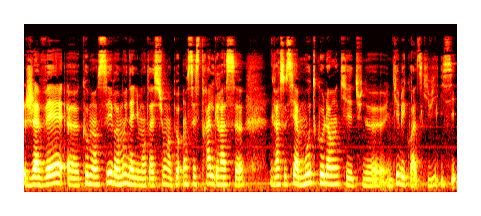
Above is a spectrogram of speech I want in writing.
j'avais euh, commencé vraiment une alimentation un peu ancestrale grâce, grâce aussi à Maude Collin, qui est une, une Québécoise qui vit ici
